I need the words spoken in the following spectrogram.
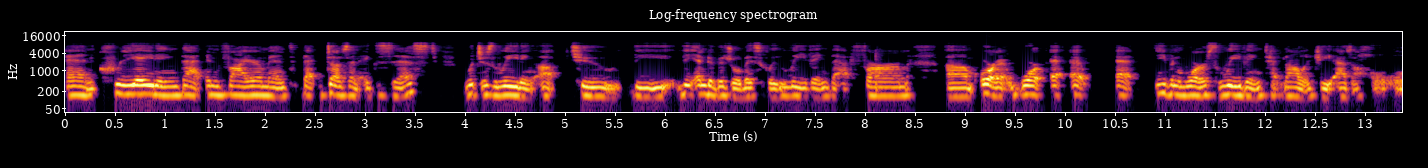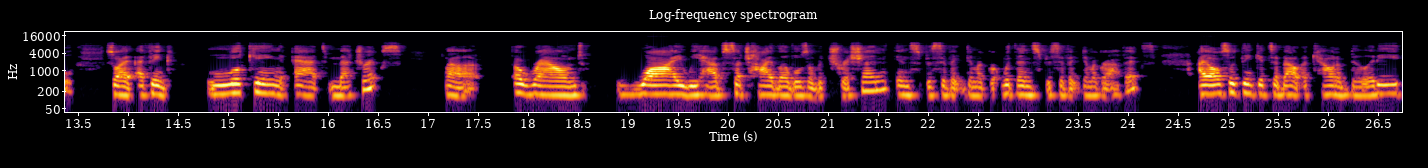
and creating that environment that doesn't exist which is leading up to the the individual basically leaving that firm um, or at work at, at, at, even worse leaving technology as a whole. So i, I think looking at metrics uh, around why we have such high levels of attrition in specific demogra- within specific demographics I also think it's about accountability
